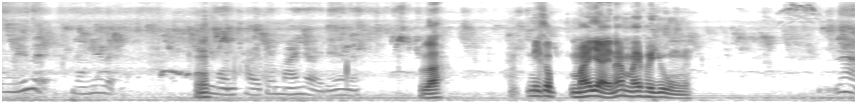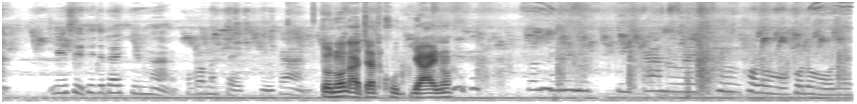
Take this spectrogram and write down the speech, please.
ตรงนี้แหละมองนี่แหละหืมหมอนไข่ต้นไม้ใหญ่เนี่ยนะเหรอนี่ก็ไม้ใหญ่นะไม้พยุงนี่เนี่ย มีสิทธิ์ที่จะได้กินหมากเพราะว่ามันแตกกิ่งก้านตัวโน้นอาจจะขุดย้ายเนาะต้นนี้ไม่มีกิ่งก้านเลยคือโคโลโคโดเลย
